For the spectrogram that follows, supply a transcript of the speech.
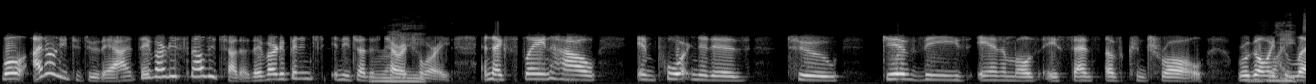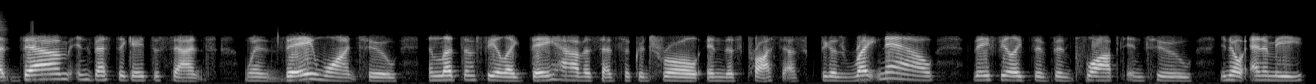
well, I don't need to do that. They've already smelled each other. They've already been in, in each other's Right. territory. And I explain how important it is to give these animals a sense of control. We're going right. to let them investigate the sense when they want to and let them feel like they have a sense of control in this process because right now they feel like they've been plopped into, you know, enemy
